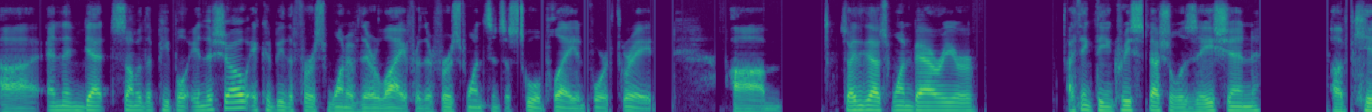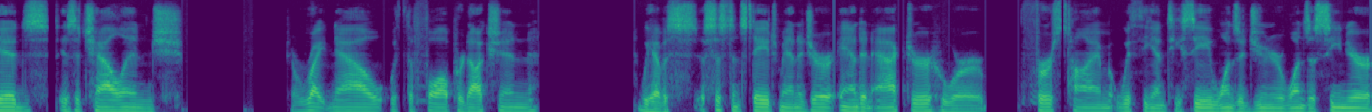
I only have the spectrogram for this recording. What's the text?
Uh, and then yet some of the people in the show it could be the first one of their life or their first one since a school play in fourth grade. Um, so i think that's one barrier I think the increased specialization of kids is a challenge. Right now, with the fall production, we have an assistant stage manager and an actor who are first time with the NTC. One's a junior, one's a senior.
